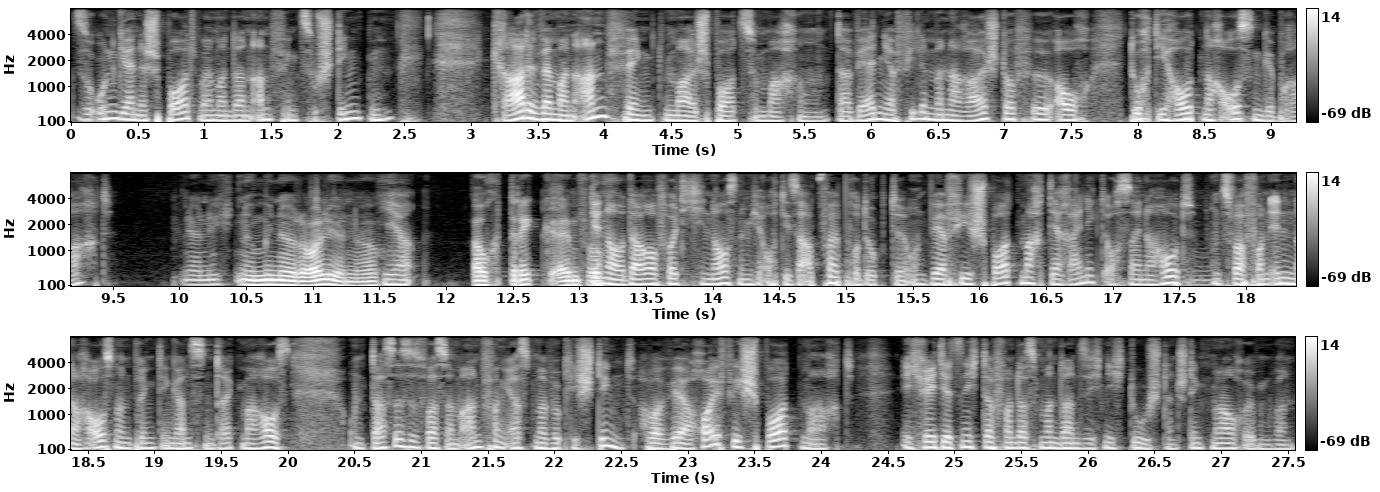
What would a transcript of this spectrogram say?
so ungerne Sport, weil man dann anfängt zu stinken. Gerade wenn man anfängt, mal Sport zu machen, da werden ja viele Mineralstoffe auch durch die Haut nach außen gebracht. ja nicht nur Mineralien, auch, Ja, auch Dreck einfach. genau, darauf wollte ich hinaus, nämlich auch diese Abfallprodukte. Und wer viel Sport macht, der reinigt auch seine Haut. Und zwar von innen nach außen und bringt den ganzen Dreck mal raus. Und das ist es, was am Anfang erstmal wirklich stinkt. Aber wer häufig Sport macht, ich rede jetzt nicht davon, dass man dann sich nicht duscht, dann stinkt man auch irgendwann.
